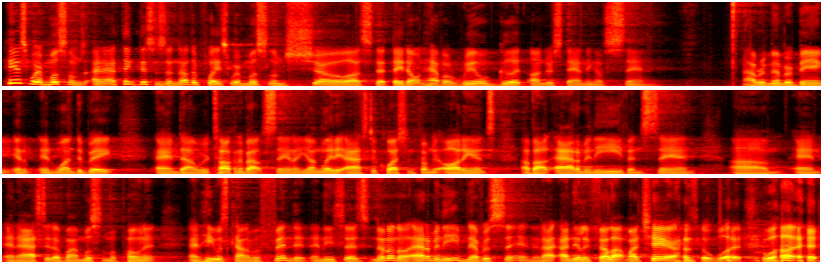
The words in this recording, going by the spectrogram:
here's where Muslims, and I think this is another place where Muslims show us that they don't have a real good understanding of sin. I remember being in, in one debate and uh, we were talking about sin. A young lady asked a question from the audience about Adam and Eve and sin um, and, and asked it of my Muslim opponent, and he was kind of offended. And he says, No, no, no, Adam and Eve never sinned. And I, I nearly fell out my chair. I said, What, what,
